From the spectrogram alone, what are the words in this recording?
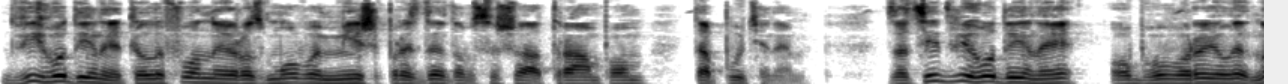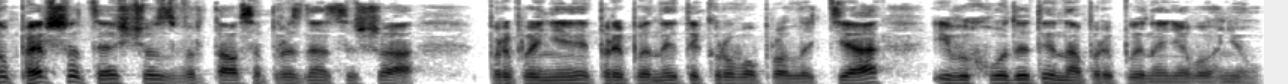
Дві години телефонної розмови між президентом США Трампом та Путіним. За ці дві години обговорили ну, перше, те, що звертався президент США припинити кровопролиття і виходити на припинення вогню.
